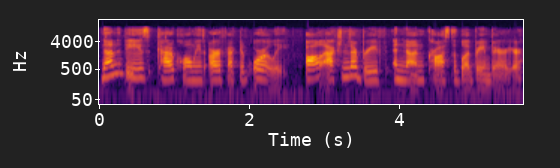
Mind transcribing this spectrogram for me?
None of these catecholamines are effective orally. All actions are brief and none cross the blood brain barrier.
